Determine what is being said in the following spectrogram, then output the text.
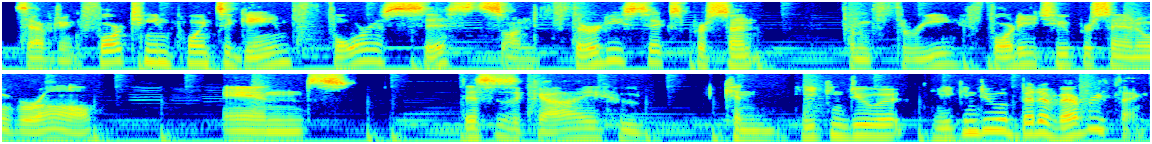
He's averaging 14 points a game, 4 assists on 36% from 3, 42% overall. And this is a guy who can he can do it he can do a bit of everything.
